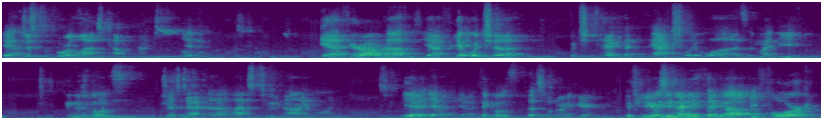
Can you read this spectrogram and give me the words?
Yeah. Just before the last conference. Yeah. Yeah, if you're on, uh, yeah, I forget which uh, which tag that actually was. It might be. I think it was going just after that last two nine one. Yeah, yeah, yeah. I think it was this one right here. If you're using anything uh, before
